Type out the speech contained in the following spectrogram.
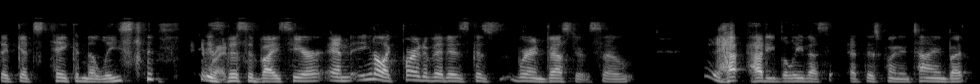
that gets taken the least, is right. this advice here. And you know, like, part of it is because we're investors. So, how, how do you believe us at this point in time? But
